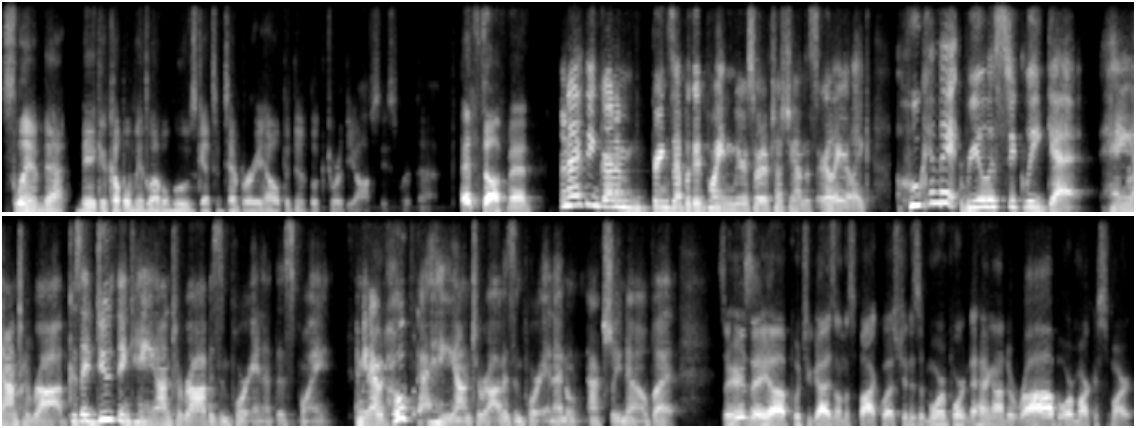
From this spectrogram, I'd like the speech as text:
slim that make a couple mid-level moves get some temporary help and then look toward the offseason with that It's tough, man. And I think Grenham brings up a good point. and We were sort of touching on this earlier. Like, who can they realistically get hanging on to Rob? Because I do think hanging on to Rob is important at this point. I mean, I would hope that hanging on to Rob is important. I don't actually know, but So here's a uh, put you guys on the spot question: Is it more important to hang on to Rob or Marcus Smart?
